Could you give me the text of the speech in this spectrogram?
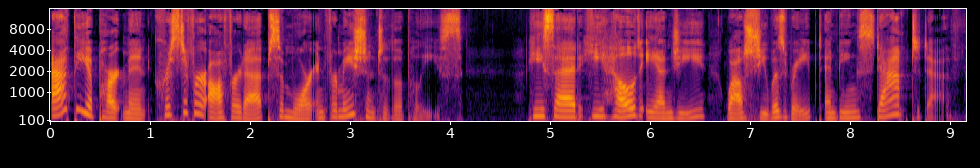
At the apartment, Christopher offered up some more information to the police. He said he held Angie while she was raped and being stabbed to death.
